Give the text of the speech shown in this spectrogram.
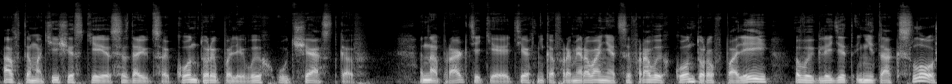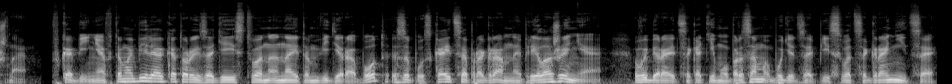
автоматически создаются контуры полевых участков. На практике техника формирования цифровых контуров полей выглядит не так сложно. В кабине автомобиля, который задействован на этом виде работ, запускается программное приложение. Выбирается, каким образом будет записываться граница.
